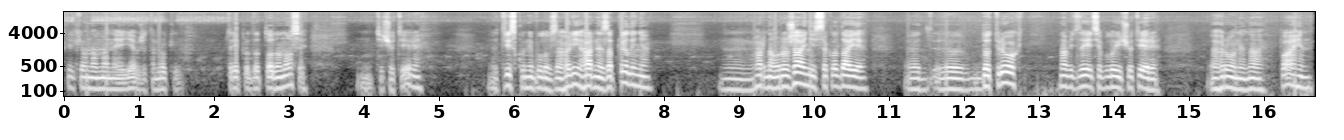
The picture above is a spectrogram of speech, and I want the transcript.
скільки вона в мене є, вже там років три плодо- плодоноси чи чотири. Тріску не було взагалі, гарне запилення, гарна урожайність, закладає е, е, до трьох, навіть здається, було і чотири грони на пагін.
